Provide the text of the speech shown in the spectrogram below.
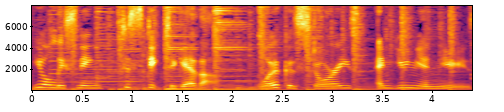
You're listening to Stick Together, workers' stories and union news.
